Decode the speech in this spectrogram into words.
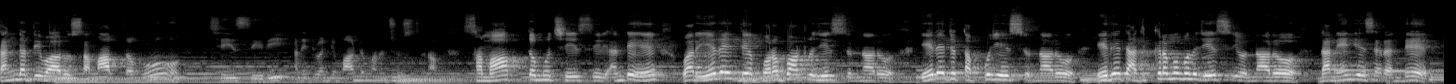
సంగతి వారు సమాప్తము చేసిరి అనేటువంటి మాట మనం చూస్తున్నాం. సమాప్తము చేసిరి అంటే వారు ఏదైతే పొరపాట్లు చేస్తున్నారో ఏదైతే తప్పు చేస్తున్నారో ఏదైతే అతిక్రమములు చేసి ఉన్నారో దాన్ని ఏం చేశారంటే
